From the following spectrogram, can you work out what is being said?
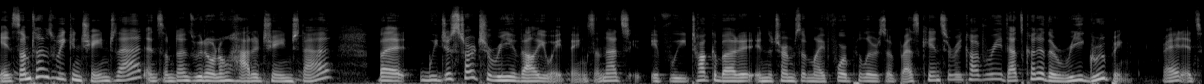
And sometimes we can change that, and sometimes we don't know how to change that. But we just start to reevaluate things. And that's, if we talk about it in the terms of my four pillars of breast cancer recovery, that's kind of the regrouping. Right? It's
